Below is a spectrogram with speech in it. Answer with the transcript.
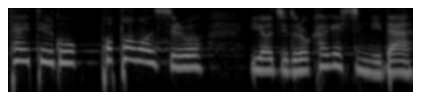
타이틀곡 퍼포먼스로 이어지도록 하겠습니다.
